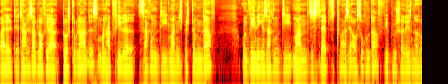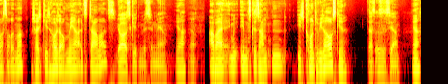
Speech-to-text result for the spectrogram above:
weil der Tagesablauf ja durchgeplant ist und man hat viele Sachen, die man nicht bestimmen darf und wenige Sachen, die man sich selbst quasi aussuchen darf, wie Bücher lesen oder was auch immer. Wahrscheinlich geht heute auch mehr als damals. Ja, es geht ein bisschen mehr. Ja. Ja. Aber im, insgesamten, ich konnte wieder rausgehen. Das ist es ja. Ja.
